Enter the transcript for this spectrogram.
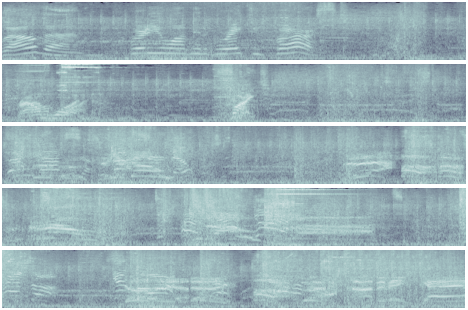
Well then, where do you want me to break you first? Round one. Fight! Here you go! Nope. Hands up! Get Abigail! Here's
